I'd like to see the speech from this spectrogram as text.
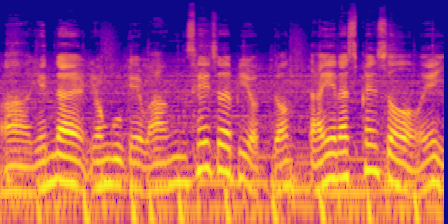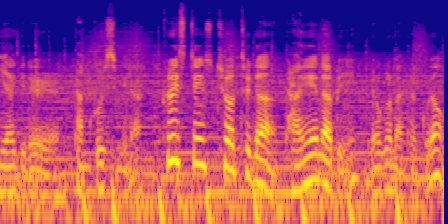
아, 옛날 영국의 왕세자비였던 다이애나 스펜서의 이야기를 담고 있습니다. 크리스틴 스튜어트가 다이애나비 역을 맡았고요.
